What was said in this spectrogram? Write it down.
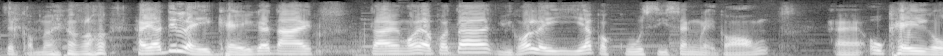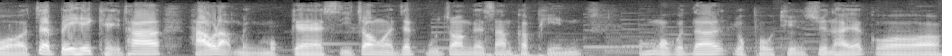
即係咁樣樣咯，係有啲離奇嘅，但係但係我又覺得如果你以一個故事性嚟講，誒 OK 嘅喎，即係比起其他巧立名目嘅時裝或者古裝嘅三級片，咁我覺得玉蒲團算係一個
